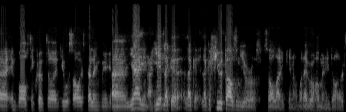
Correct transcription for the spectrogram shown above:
uh, involved in crypto, and he was always telling me, uh, yeah, you know, he had like a like a like a few thousand euros, so like you know whatever, how many dollars.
